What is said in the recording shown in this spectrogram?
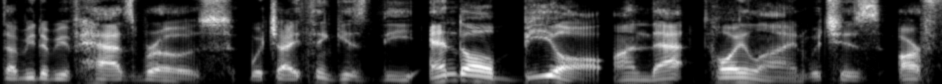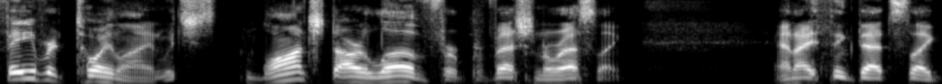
WWF Hasbro's, which I think is the end all be all on that toy line, which is our favorite toy line, which launched our love for professional wrestling. And I think that's like,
